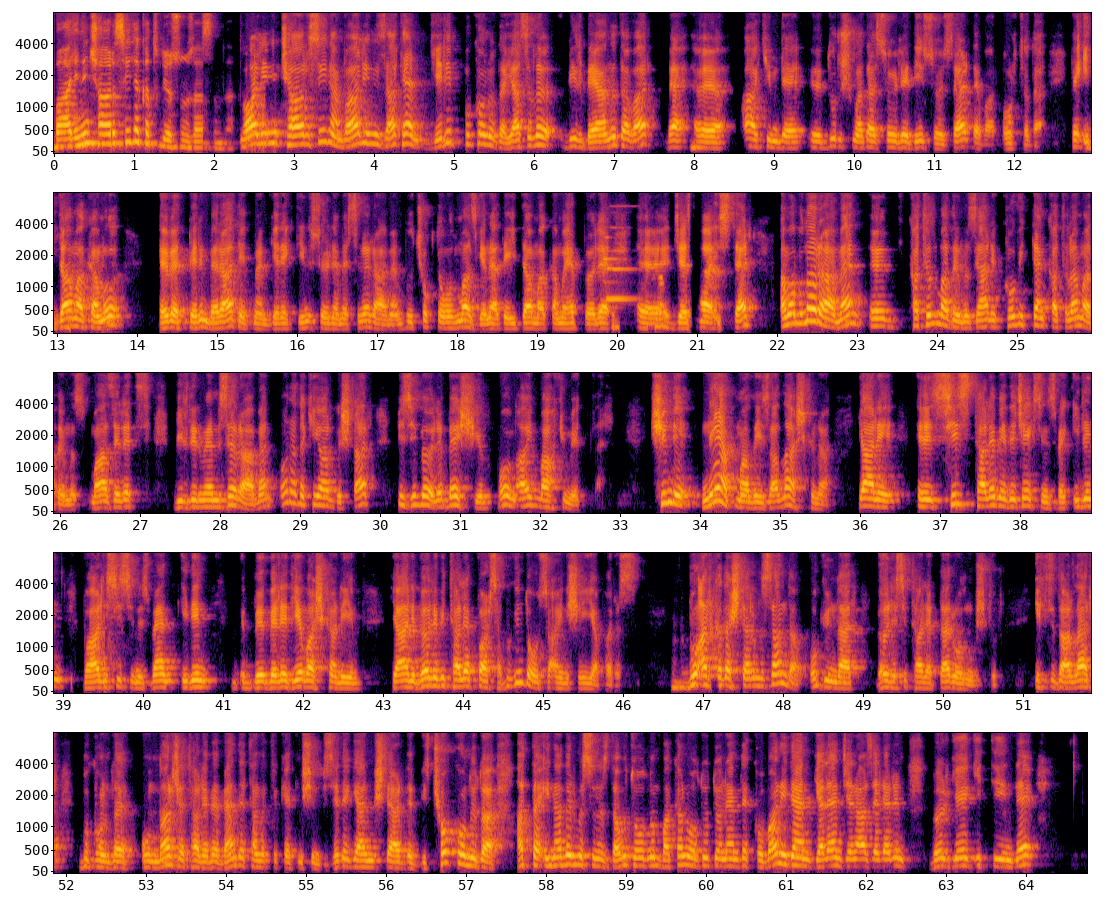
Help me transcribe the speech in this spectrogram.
Valinin çağrısıyla katılıyorsunuz aslında. Valinin çağrısıyla valinin zaten gelip bu konuda yazılı bir beyanı da var ve e, hakimde e, duruşmada söylediği sözler de var ortada. Ve iddia makamı evet benim beraat etmem gerektiğini söylemesine rağmen bu çok da olmaz. Genelde iddia makamı hep böyle e, ceza ister. Ama buna rağmen e, katılmadığımız yani Covid'den katılamadığımız mazeret bildirmemize rağmen oradaki yargıçlar bizi böyle 5 yıl 10 ay mahkum ettiler. Şimdi ne yapmalıyız Allah aşkına? Yani e, siz talep edeceksiniz ve ilin valisisiniz. Ben ilin belediye başkanıyım yani böyle bir talep varsa bugün de olsa aynı şeyi yaparız. Bu arkadaşlarımızdan da o günler böylesi talepler olmuştur. İktidarlar bu konuda onlarca talebe ben de tanıklık etmişim. Bize de gelmişlerdi. Biz çok konuda hatta inanır mısınız Davutoğlu'nun bakan olduğu dönemde Kobani'den gelen cenazelerin bölgeye gittiğinde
